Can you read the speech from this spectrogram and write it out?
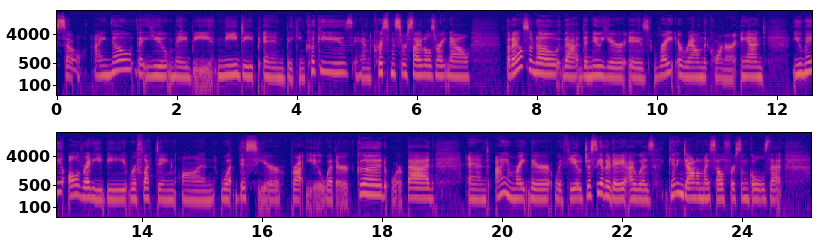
So, I know that you may be knee deep in baking cookies and Christmas recitals right now, but I also know that the new year is right around the corner, and you may already be reflecting on what this year brought you, whether good or bad. And I am right there with you. Just the other day, I was getting down on myself for some goals that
